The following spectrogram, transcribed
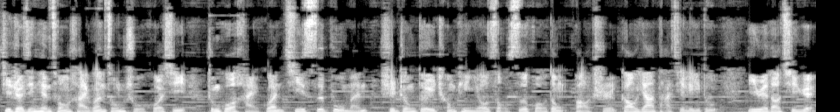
记者今天从海关总署获悉，中国海关缉私部门始终对成品油走私活动保持高压打击力度。一月到七月，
